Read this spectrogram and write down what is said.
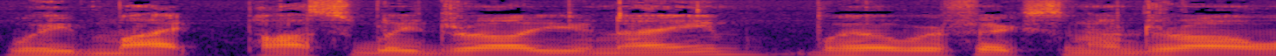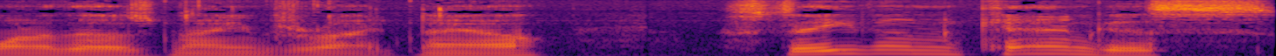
we might possibly draw your name. Well, we're fixing to draw one of those names right now. Stephen Kangas,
